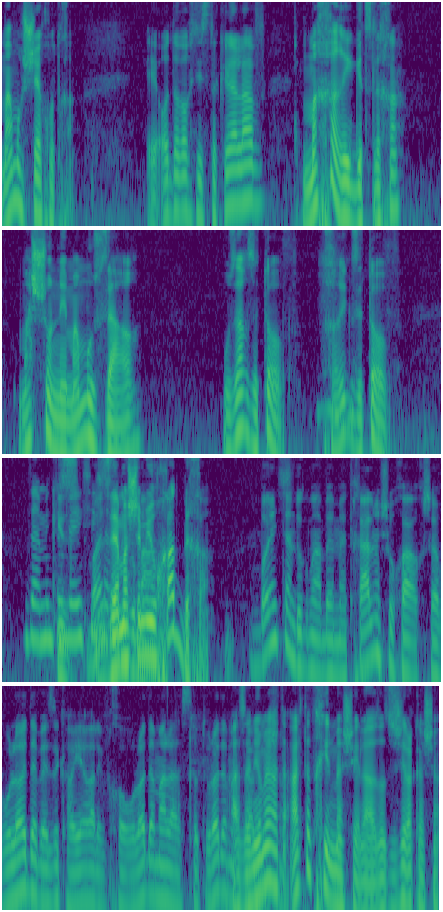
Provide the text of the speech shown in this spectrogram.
מה מושך אותך? אה, עוד דבר שתסתכל עליו, מה חריג אצלך? מה שונה? מה מוזר? מוזר זה טוב, חריג זה טוב. זה המיתוג האישי בואי זה. מה. שמיוחד בך. בואי ניתן דוגמה באמת. חייל משוחרר עכשיו, הוא לא יודע באיזה קריירה לבחור, הוא לא יודע מה לעשות, הוא לא יודע מה... אז אני אומר. אל תתחיל מהשאלה הזאת, זו שאלה קשה.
